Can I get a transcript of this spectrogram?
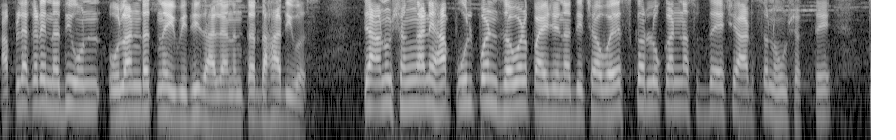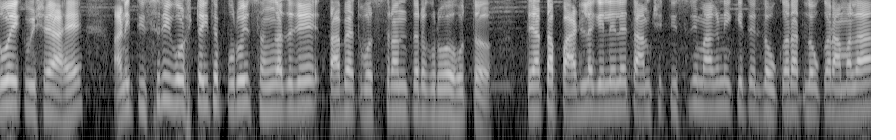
आपल्याकडे नदी ओन ओलांडत नाही विधी झाल्यानंतर दहा दिवस. त्या अनुषंगाने हा पूल पण जवळ पाहिजे. नदीच्या वयस्कर लोकांना सुद्धा याची अडचण होऊ शकते. तो एक विषय आहे. आणि तिसरी गोष्ट इथे पुरोहित संघाचं जे ताब्यात वस्त्रांतरगृह होतं ते आता पाडलं गेलेलं आहे. तर आमची तिसरी मागणी की ते लवकरात लवकर आम्हाला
